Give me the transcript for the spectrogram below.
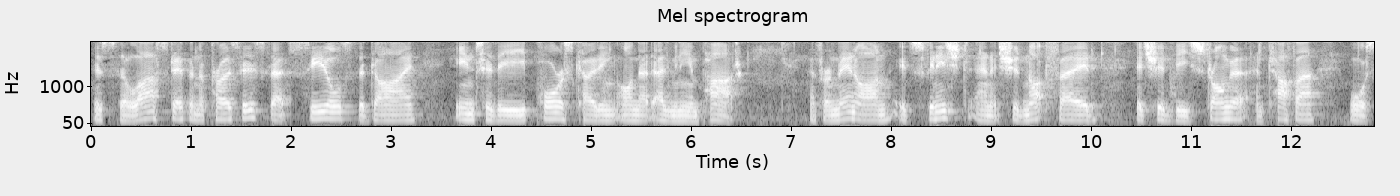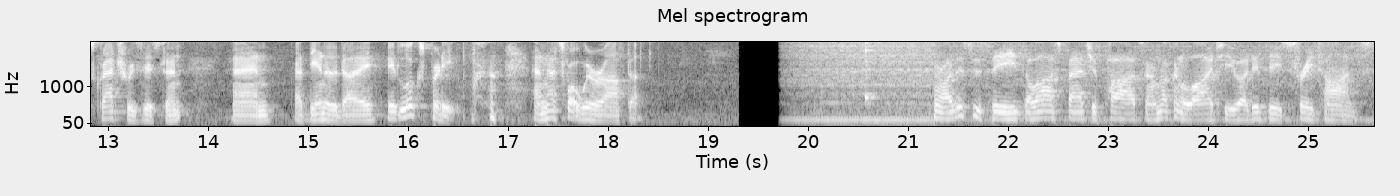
This is the last step in the process that seals the dye into the porous coating on that aluminium part. And from then on, it's finished and it should not fade. It should be stronger and tougher more scratch resistant, and at the end of the day, it looks pretty. and that's what we were after. Alright, this is the, the last batch of parts, and I'm not going to lie to you, I did these three times.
